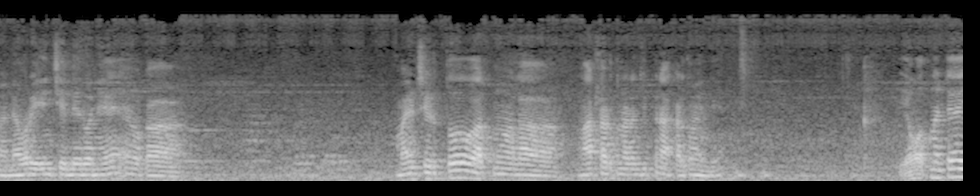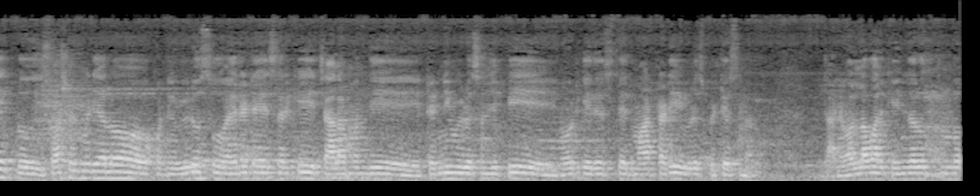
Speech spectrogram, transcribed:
నన్ను ఎవరు ఏం చేయలేరు అనే ఒక మైండ్ సెట్తో అతను అలా మాట్లాడుతున్నాడని చెప్పి నాకు అర్థమైంది. ఏమవుతుందంటే ఇప్పుడు ఈ సోషల్ మీడియాలో కొన్ని వీడియోస్ హైలైట్ అయ్యేసరికి చాలామంది ట్రెండింగ్ వీడియోస్ అని చెప్పి నోటికి ఏది వస్తే అది మాట్లాడి వీడియోస్ పెట్టేస్తున్నారు. దానివల్ల వాళ్ళకి ఏం జరుగుతుందో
